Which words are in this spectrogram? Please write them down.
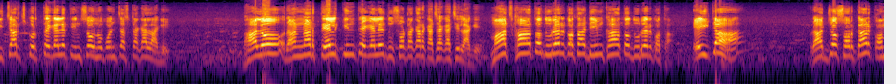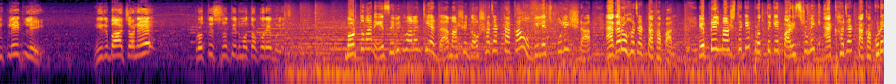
রিচার্জ করতে গেলে তিনশো উনপঞ্চাশ টাকা লাগে। ভালো রান্নার তেল কিনতে গেলে দুশো টাকার কাছাকাছি লাগে। মাছ খাওয়া তো দূরের কথা, ডিম খাওয়া তো দূরের কথা। এইটা রাজ্য সরকার কমপ্লিটলি নির্বাচনে প্রতিশ্রুতির মতো করে বলেছে। বর্তমানে সিভিক ভলান্টিয়াররা মাসে দশ হাজার টাকা ও ভিলেজ পুলিশরা এগারো হাজার টাকা পান। এপ্রিল মাস থেকে প্রত্যেকের পারিশ্রমিক এক হাজার টাকা করে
